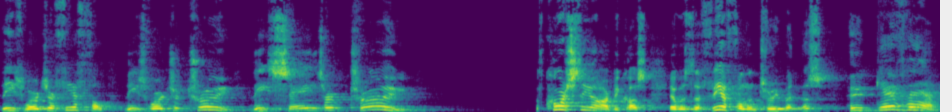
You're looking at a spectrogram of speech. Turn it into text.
these words are faithful, these words are true, these sayings are true. Of course they are, because it was the faithful and true witness who gave them.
